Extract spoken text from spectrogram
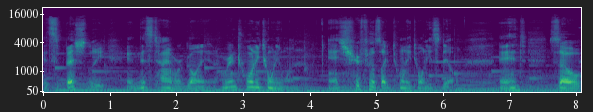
especially in this time we're going in. We're in 2021 and it sure feels like 2020 still. And so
